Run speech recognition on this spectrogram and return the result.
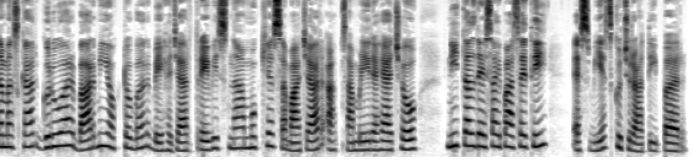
નમસ્કાર, ગુરુવાર બારમી ઓક્ટોબર બે હજાર ત્રેવીસના મુખ્ય સમાચાર આપ સાંભળી રહ્યા છો. નીતલ દેસાઈ પાસેથી SBS ગુજરાતી પર.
